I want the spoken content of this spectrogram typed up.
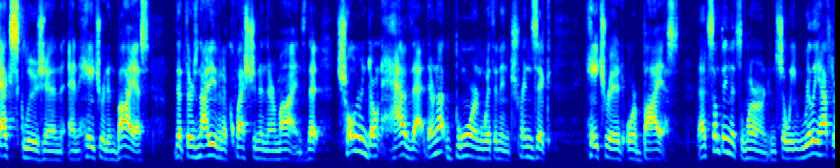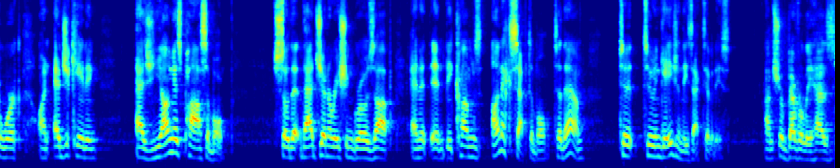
exclusion and hatred and bias, that there's not even a question in their minds, that children don't have that. They're not born with an intrinsic hatred or bias. That's something that's learned. And so we really have to work on educating as young as possible so that that generation grows up and it, it becomes unacceptable to them to, to engage in these activities. I'm sure Beverly has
